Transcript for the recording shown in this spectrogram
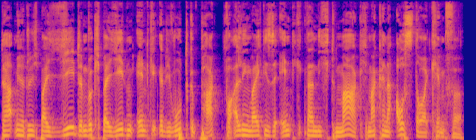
Da hat mir natürlich bei jedem, wirklich bei jedem Endgegner die Wut gepackt. Vor allen Dingen, weil ich diese Endgegner nicht mag. Ich mag keine Ausdauerkämpfe.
